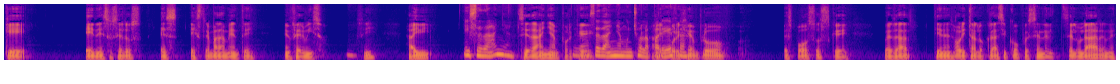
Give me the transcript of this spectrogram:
que en esos celos es extremadamente enfermizo, ¿sí? Hay, Y se dañan. se dañan ¿verdad? porque Se daña mucho la hay, pareja. por ejemplo, esposos que, ¿verdad? Tienen ahorita lo clásico, pues en el celular, en el-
